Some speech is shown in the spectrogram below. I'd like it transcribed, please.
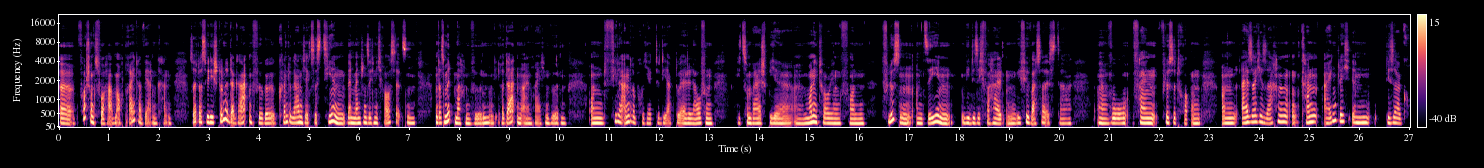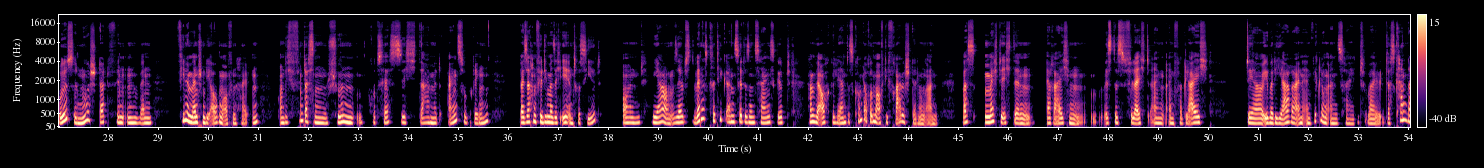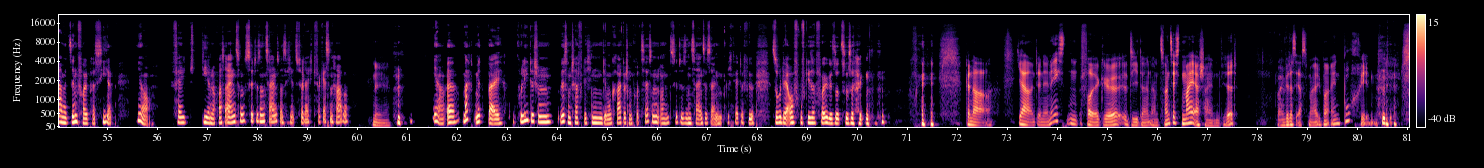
äh, Forschungsvorhaben auch breiter werden kann. So etwas wie die Stunde der Gartenvögel könnte gar nicht existieren, wenn Menschen sich nicht raussetzen und das mitmachen würden und ihre Daten einreichen würden. Und viele andere Projekte, die aktuell laufen, wie zum Beispiel äh, Monitoring von Flüssen und Seen, wie die sich verhalten, wie viel Wasser ist da, äh, wo fallen Flüsse trocken. Und all solche Sachen kann eigentlich in dieser Größe nur stattfinden, wenn viele Menschen die Augen offen halten. Und ich finde das einen schönen Prozess, sich damit einzubringen bei Sachen, für die man sich eh interessiert. Und ja, selbst wenn es Kritik an Citizen Science gibt, haben wir auch gelernt, es kommt auch immer auf die Fragestellung an. Was möchte ich denn erreichen? Ist es vielleicht ein, ein Vergleich, der über die Jahre eine Entwicklung anzeigt? Weil das kann damit sinnvoll passieren. Ja, Fällt dir noch was ein zu Citizen Science, was ich jetzt vielleicht vergessen habe? Nee. ja, äh, macht mit bei politischen, wissenschaftlichen, demokratischen Prozessen und Citizen Science ist eine Möglichkeit dafür. So der Aufruf dieser Folge sozusagen. genau. Ja, und in der nächsten Folge, die dann am 20. Mai erscheinen wird, wollen wir das erstmal über ein Buch reden.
